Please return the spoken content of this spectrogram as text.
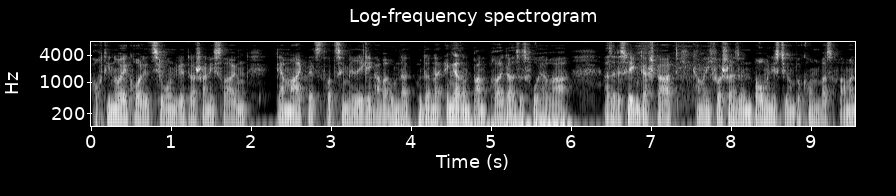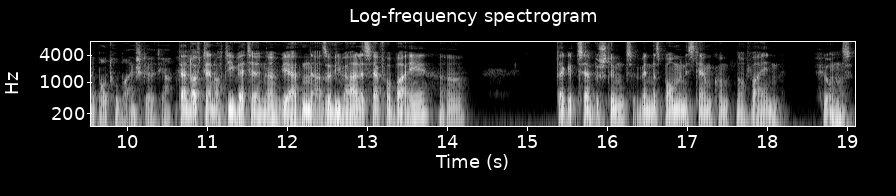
auch die neue Koalition wird wahrscheinlich sagen, der Markt wird es trotzdem regeln, aber unter, unter einer engeren Bandbreite, als es vorher war. Also deswegen der Staat, ich kann mir nicht vorstellen, so ein Bauministerium bekommen, was auf einmal eine Bautruppe einstellt, ja. Da läuft ja noch die Wette, ne? Wir hatten, also die Wahl ist ja vorbei. Äh, da gibt's ja bestimmt, wenn das Bauministerium kommt, noch Wein für mhm. uns.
